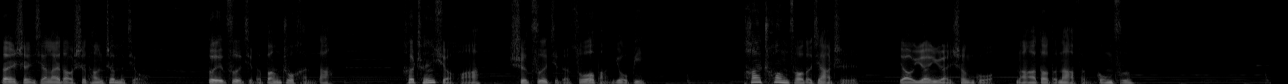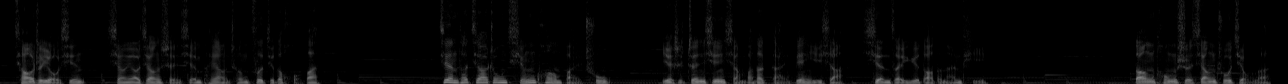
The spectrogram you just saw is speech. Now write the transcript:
但沈贤来到食堂这么久，对自己的帮助很大。和陈雪华是自己的左膀右臂，他创造的价值要远远胜过拿到的那份工资。乔治有心想要将沈贤培养成自己的伙伴。见他家中情况百出，也是真心想帮他改变一下现在遇到的难题。当同事相处久了，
